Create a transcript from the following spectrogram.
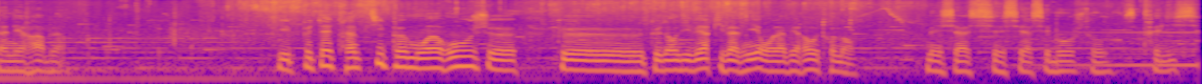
d'un érable, qui est peut-être un petit peu moins rouge euh, que, que dans l'hiver qui va venir, on la verra autrement. Mais c'est assez, beau, je trouve. C'est très lisse.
